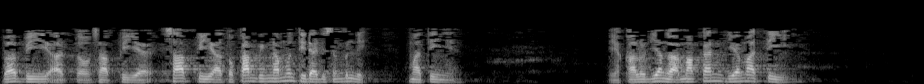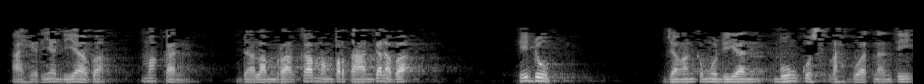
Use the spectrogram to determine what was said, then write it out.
babi atau sapi ya, sapi atau kambing namun tidak disembelih matinya. Ya kalau dia nggak makan dia mati. Akhirnya dia apa? Makan dalam rangka mempertahankan apa? Hidup. Jangan kemudian bungkuslah buat nanti,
